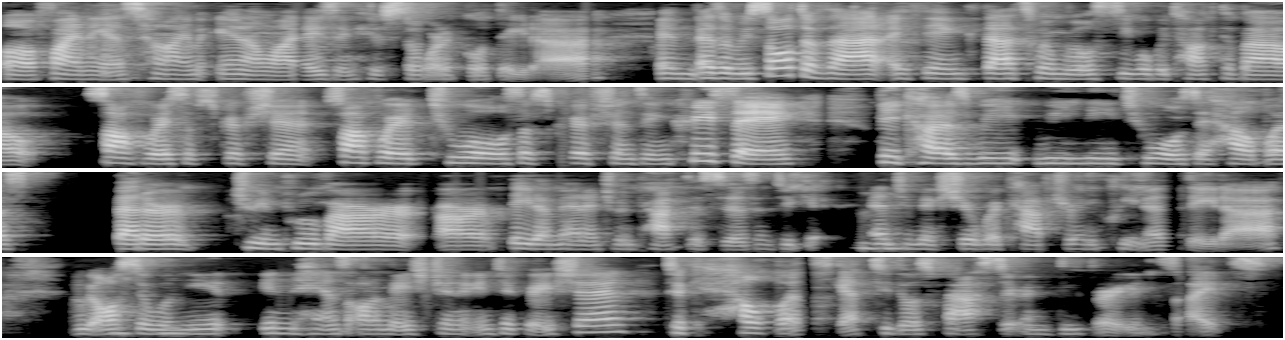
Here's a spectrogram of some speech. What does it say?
of finance time analyzing historical data. And as a result of that, I think that's when we'll see what we talked about software subscription, software tool subscriptions increasing because we, we need tools to help us better to improve our, our data management practices and to get mm-hmm. and to make sure we're capturing cleaner data. We also mm-hmm. will need enhanced automation and integration to help us get to those faster and deeper insights.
